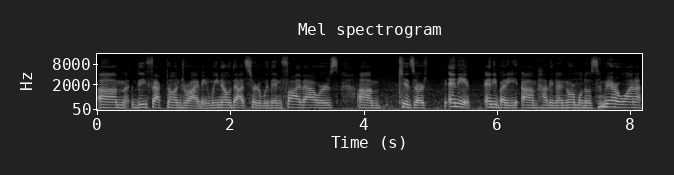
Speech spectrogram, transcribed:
um, the effect on driving. We know that sort of within five hours, um, kids are any anybody um, having a normal dose of marijuana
